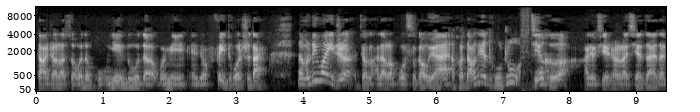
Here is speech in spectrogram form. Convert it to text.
诞生了所谓的古印度的文明，也就吠陀时代。那么另外一支就来到了波斯高原，和当地的土著结合，啊，就形成了现在的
